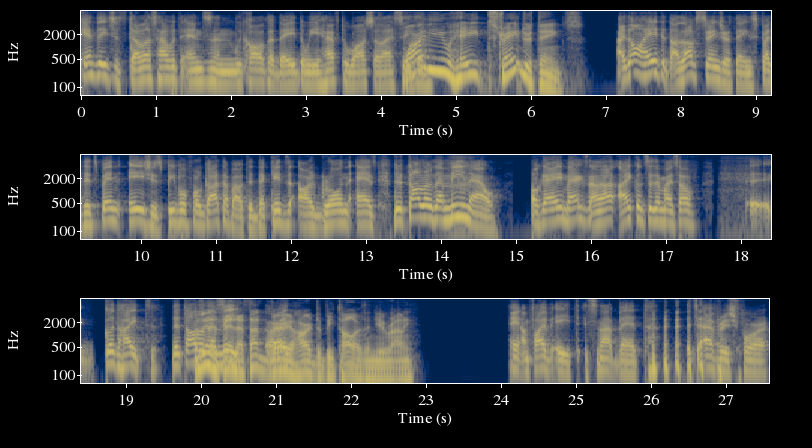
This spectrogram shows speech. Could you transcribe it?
can't they just tell us how it ends and we call it a day? Do we have to watch the last season? Why do you hate Stranger Things? I don't hate it. I love Stranger Things, but it's been ages. People forgot about it. The kids are grown as they're taller than me now. Okay, Max, and I, I consider myself uh, good height. They're I taller was going than say me. that's not very right? hard to be taller than you, Ronnie. Hey, I'm five eight. It's not bad. it's average for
